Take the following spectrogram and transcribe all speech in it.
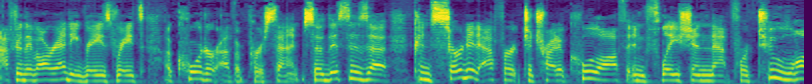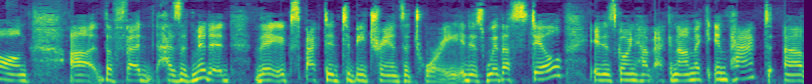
after they've already raised rates a quarter of a percent. So this is a concerted effort to try to cool off inflation that for too long uh, the Fed has admitted they expected to be transitory. It is with us still. It is going to have economic impact. Uh,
